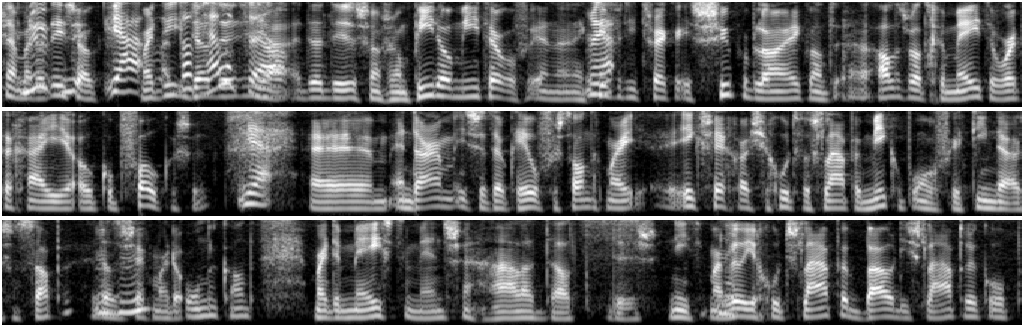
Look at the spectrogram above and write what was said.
ja, maar Nu- dat is ook. Ja, maar die, dat, helpt wel. Ja, dat is zo- zo'n pedometer of een activity tracker is super belangrijk. Want eh, alles wat gemeten wordt, daar ga je je ook op focussen. ja. Ehm, en daarom is het ook heel verstandig. Maar ik zeg, als je goed wil slapen, mik op ongeveer 10.000 stappen. Dat is Mhm. zeg maar de onderkant. Maar de meeste mensen halen dat dus niet. Maar Nee. wil je goed slapen, bouw die slaapdruk op.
